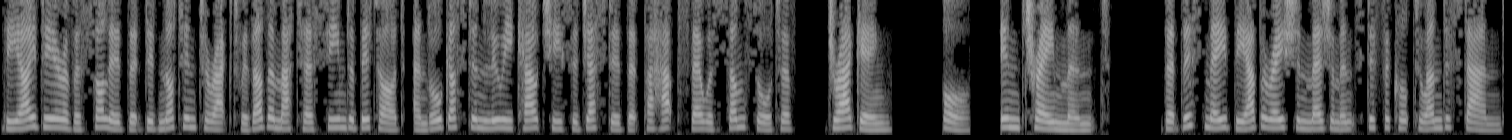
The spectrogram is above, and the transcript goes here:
The idea of a solid that did not interact with other matter seemed a bit odd, and Augustin Louis Cauchy suggested that perhaps there was some sort of dragging or entrainment, but this made the aberration measurements difficult to understand.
